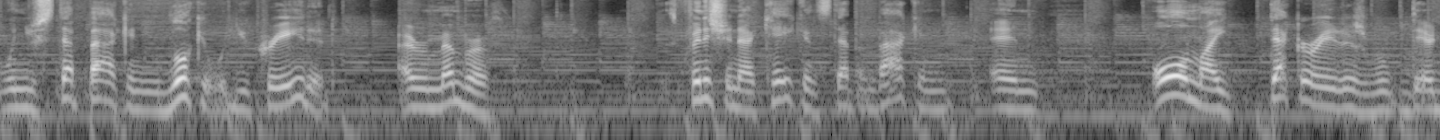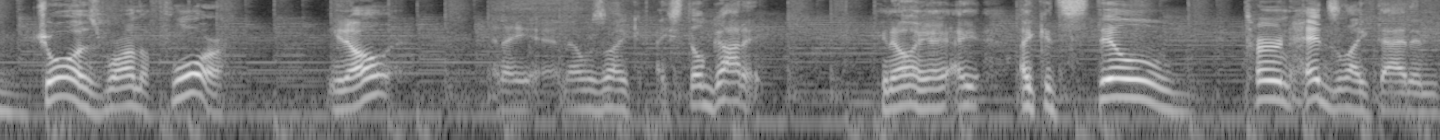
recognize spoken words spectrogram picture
when you step back and you look at what you created, I remember finishing that cake and stepping back and, and all my decorators, their jaws were on the floor, you know? And I, and I was like, I still got it. You know, I, I, I could still turn heads like that and,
